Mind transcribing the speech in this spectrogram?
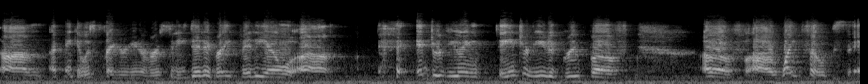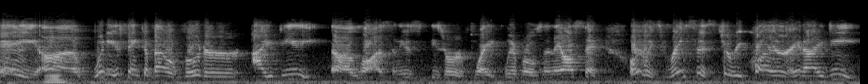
um, I think it was Prager University, did a great video uh, interviewing. They interviewed a group of of uh, white folks. Hey, uh, what do you think about voter ID uh, laws? And these these are white liberals, and they all said, "Oh, it's racist to require an ID."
